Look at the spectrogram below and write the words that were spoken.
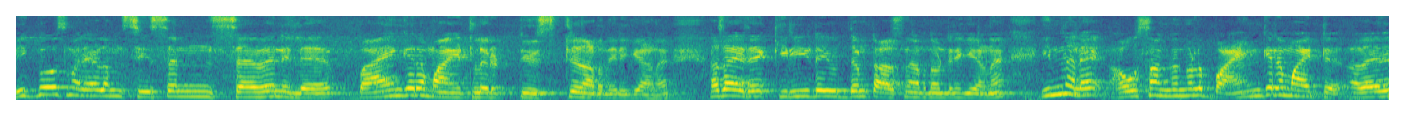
ബിഗ് ബോസ് മലയാളം സീസൺ സെവനിൽ ഭയങ്കരമായിട്ടുള്ളൊരു ട്വിസ്റ്റ് നടന്നിരിക്കുകയാണ്. അതായത് കിരീട യുദ്ധം ടാസ് നടന്നുകൊണ്ടിരിക്കുകയാണ്. ഇന്നലെ ഹൗസ് അംഗങ്ങൾ ഭയങ്കരമായിട്ട് അതായത്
